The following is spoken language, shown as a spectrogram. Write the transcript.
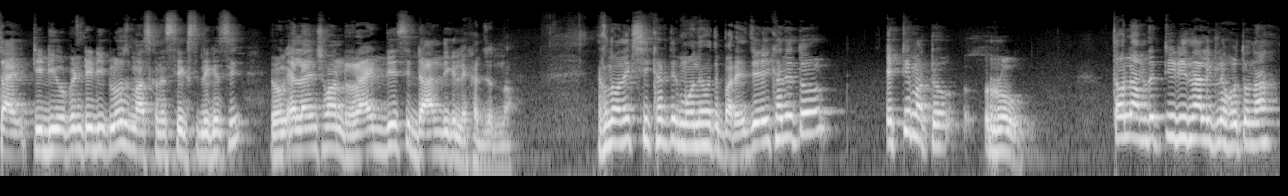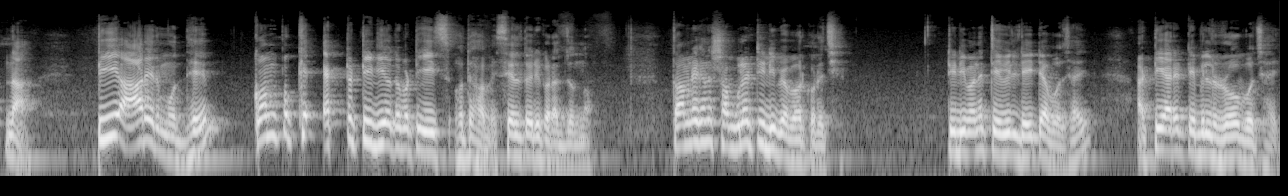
তাই টিডি ওপেন টিডি ক্লোজ মাঝখানে সিক্স লিখেছি, এবং অ্যালাইন সমান রাইট দিয়েছি, ডান দিকে লেখার জন্য। এখন অনেক শিক্ষার্থীর মনে হতে পারে যে এইখানে তো একটি মাত্র রো। তাহলে আমাদের টিডি না লিখলে হতো না? না। টি আর এর মধ্যে কমপক্ষে একটা টিডি অথবা টিএইচ হতে হবে সেল তৈরি করার জন্য। তো আমরা এখানে সবগুলো টিডি ব্যবহার করেছি। টিডি মানে টেবিল ডেটা বোঝায় আর টি আর এর টেবিল রো বোঝায়।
